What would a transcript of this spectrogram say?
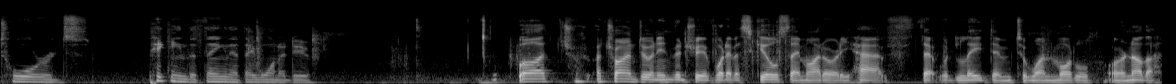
towards picking the thing that they want to do? Well, I, tr- I, try and do an inventory of whatever skills they might already have that would lead them to one model or another.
